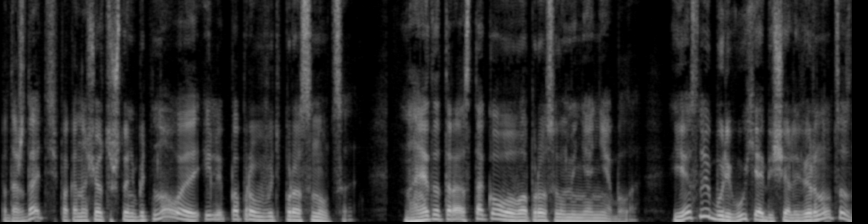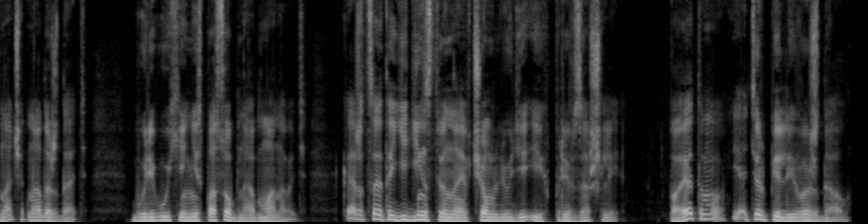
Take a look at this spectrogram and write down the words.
подождать, пока начнется что-нибудь новое, или попробовать проснуться. На этот раз такого вопроса у меня не было. Если буревухи обещали вернуться, значит, надо ждать. Буревухи не способны обманывать. Кажется, это единственное, в чем люди их превзошли. Поэтому я терпеливо ждал.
